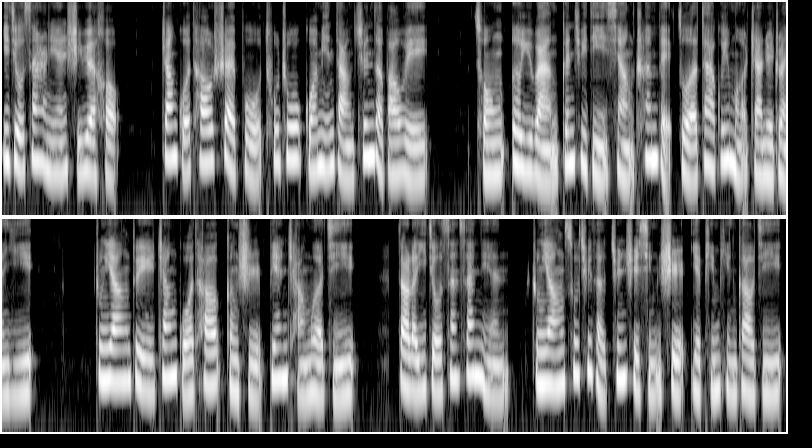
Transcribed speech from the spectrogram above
一九三二年十月后，张国焘率部突出国民党军的包围，从鄂豫皖根据地向川北做大规模战略转移。中央对张国焘更是鞭长莫及。到了一九三三年，中央苏区的军事形势也频频告急，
